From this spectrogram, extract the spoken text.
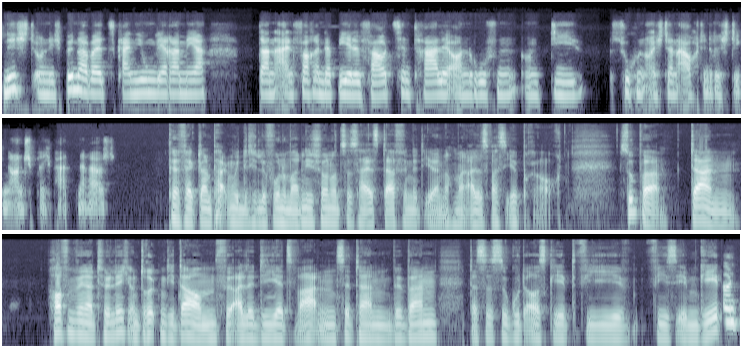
nicht und ich bin aber jetzt kein Junglehrer mehr, dann einfach in der BLV-Zentrale anrufen und die suchen euch dann auch den richtigen Ansprechpartner raus. Perfekt, dann packen wir die Telefonnummer in die Show und das heißt, da findet ihr nochmal alles, was ihr braucht. Super, dann hoffen wir natürlich und drücken die Daumen für alle, die jetzt warten, zittern, bibbern, dass es so gut ausgeht, wie, wie es eben geht. Und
